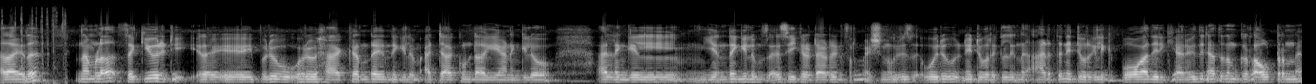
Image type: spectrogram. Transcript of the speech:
അതായത് നമ്മൾ സെക്യൂരിറ്റി ഇപ്പോൾ ഒരു ഒരു ഹാക്കറിന്റെ എന്തെങ്കിലും അറ്റാക്ക് ഉണ്ടാകുകയാണെങ്കിലോ അല്ലെങ്കിൽ എന്തെങ്കിലും സീക്രട്ട് ആയിട്ട് ഇൻഫർമേഷൻ ഒരു ഒരു നെറ്റ്വർക്കിൽ നിന്ന് അടുത്ത നെറ്റ്വർക്കിലേക്ക് പോകാതിരിക്കാനോ ഇതിനകത്ത് നമുക്ക് റൗട്ടറിന്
